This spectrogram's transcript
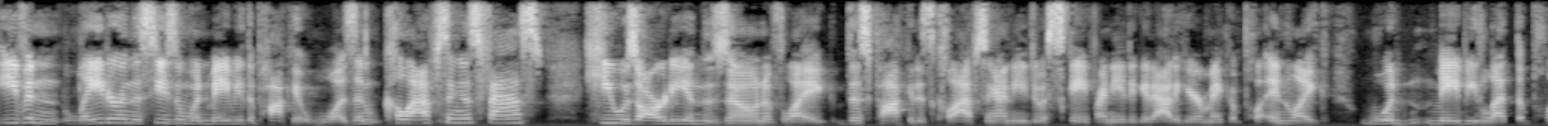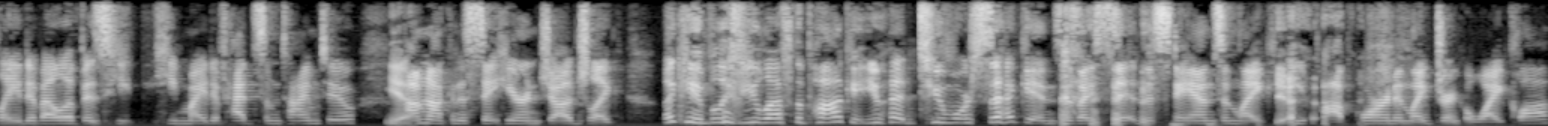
even later in the season when maybe the pocket wasn't collapsing as fast, he was already in the zone of like this pocket is collapsing. I need to escape. I need to get out of here and make a play. And like would maybe let the play develop as he he might have had some time to. Yeah. I'm not going to sit here and judge like I can't believe you left the pocket. You had two more seconds as I sit in the stands and like yeah. eat popcorn and like drink a white claw.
